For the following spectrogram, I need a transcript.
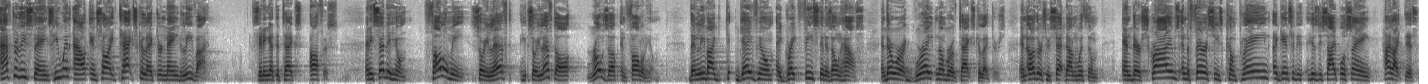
After these things, he went out and saw a tax collector named Levi sitting at the tax office. And he said to him, Follow me. So he left, so he left all, rose up and followed him. Then Levi gave him a great feast in his own house. And there were a great number of tax collectors and others who sat down with him And their scribes and the Pharisees complained against his disciples, saying, highlight this,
